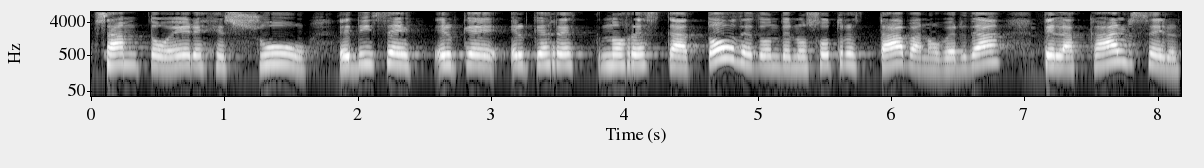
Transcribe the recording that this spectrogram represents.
Santo eres Jesús. Él dice, el que, el que nos rescató de donde nosotros estábamos, ¿verdad? De la cárcel,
